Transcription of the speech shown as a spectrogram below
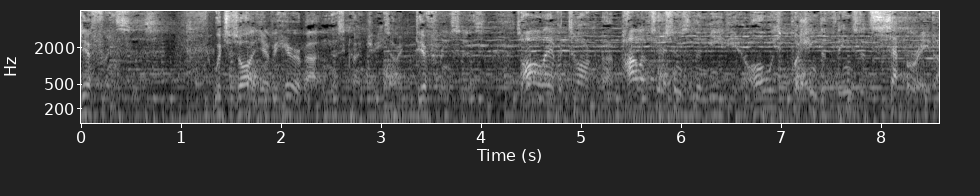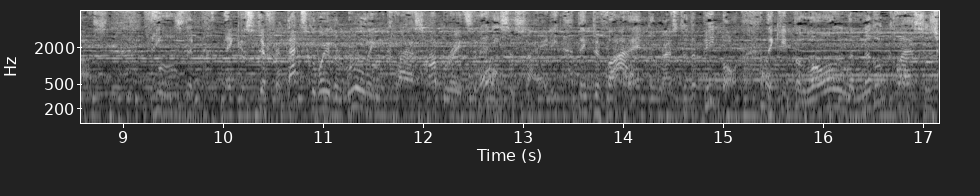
differences, which is all you ever hear about in this country, is our differences. It's all they ever talk about. Politicians and the media always pushing the things that separate us, things that make us different. That's the way the ruling class operates in any society. They divide the rest of the people. They keep the lower and the middle classes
